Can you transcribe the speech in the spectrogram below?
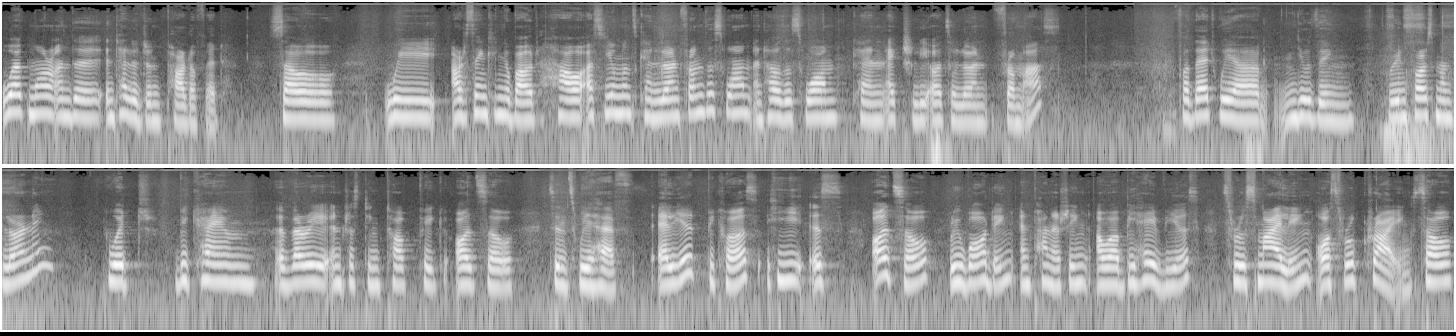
work more on the intelligent part of it. So we are thinking about how us humans can learn from the swarm and how the swarm can actually also learn from us. For that, we are using reinforcement learning, which became a very interesting topic also since we have Elliot, because he is also rewarding and punishing our behaviors through smiling or through crying. So,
